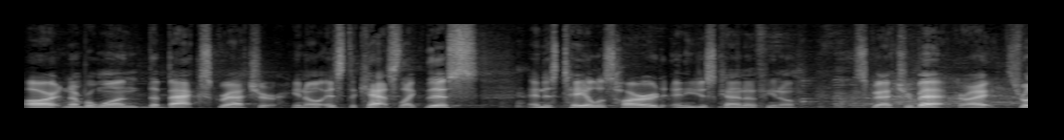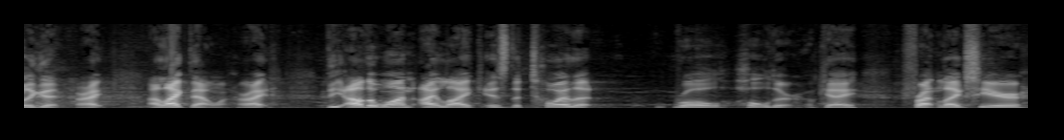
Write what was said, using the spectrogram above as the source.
are number one, the back scratcher. You know, it's the cat's like this, and his tail is hard, and you just kind of, you know, scratch your back, right? It's really good, all right? I like that one, all right? The other one I like is the toilet roll holder, okay? Front legs here,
